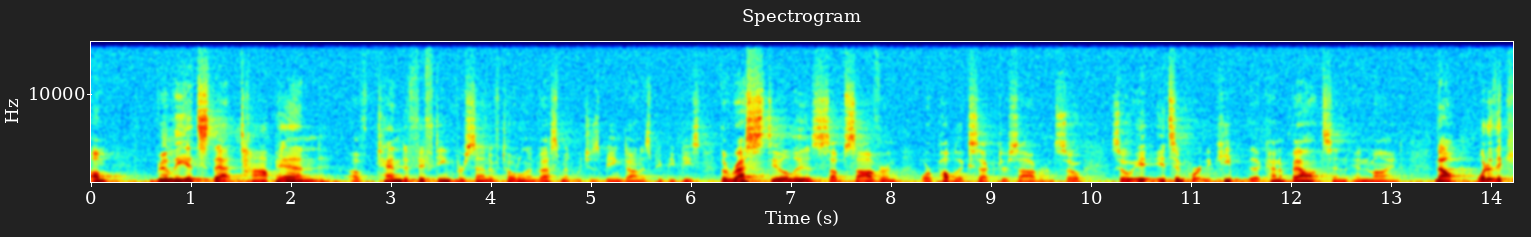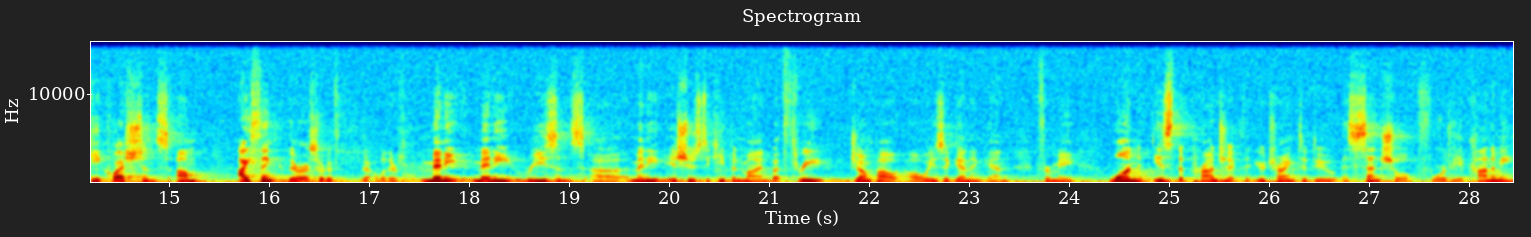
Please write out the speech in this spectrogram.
um, really it's that top end of 10 to 15 percent of total investment which is being done as PPPs. The rest still is sub-sovereign or public sector sovereign. So, so it, it's important to keep that kind of balance in, in mind. Now, what are the key questions? Um, I think there are sort of, well, there's many, many reasons, uh, many issues to keep in mind, but three jump out always again and again for me. One, is the project that you're trying to do essential for the economy,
